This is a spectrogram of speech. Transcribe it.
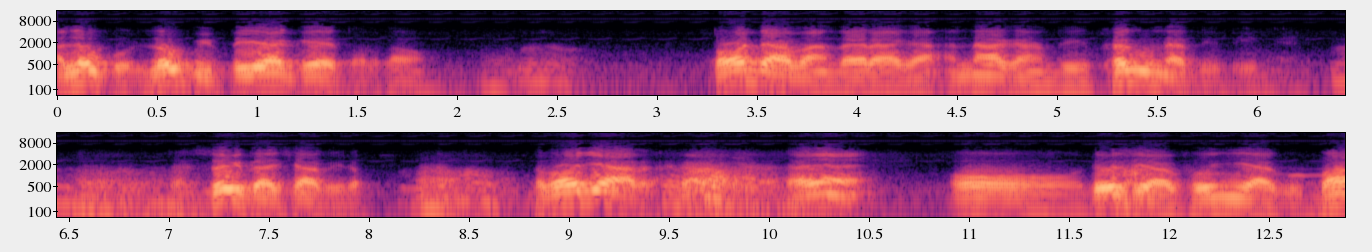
အလုတ်ကိုလုတ်ပြီးတရားခဲ့တော်၎င်းသောတာပန်သရကအနာဂံသေးဖကုဏသေးသေးမယ်ဒါစိတ်သာချပြီတော့သဘောကျလားဒါရင်ဩတို့ဆရာဘုန်းကြီးကဘာ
